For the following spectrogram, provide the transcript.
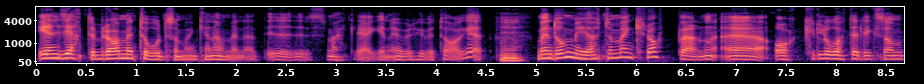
en jättebra metod som man kan använda i smärtlägen överhuvudtaget. Mm. Men då möter man kroppen eh, och låter liksom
